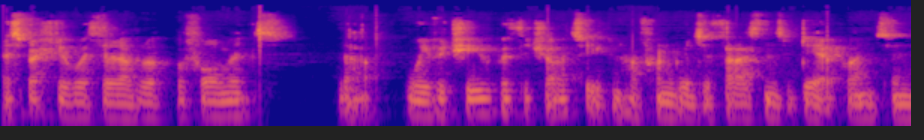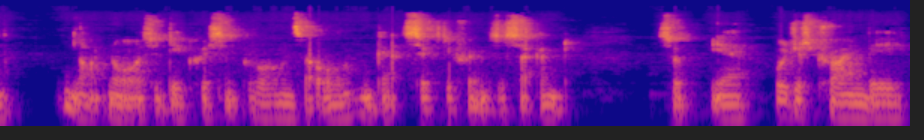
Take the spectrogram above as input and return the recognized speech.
especially with the level of performance that we've achieved with the chart, so you can have hundreds of thousands of data points and not notice a decrease in performance at all and get 60 frames a second. So yeah, we'll just try and be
